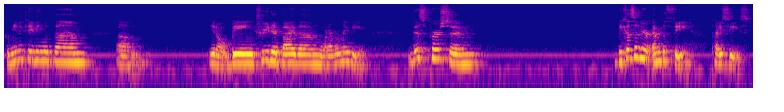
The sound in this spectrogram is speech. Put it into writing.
communicating with them, um, you know, being treated by them, whatever may be. This person, because of your empathy, Pisces,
